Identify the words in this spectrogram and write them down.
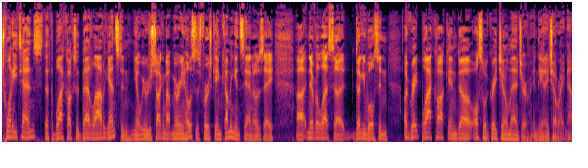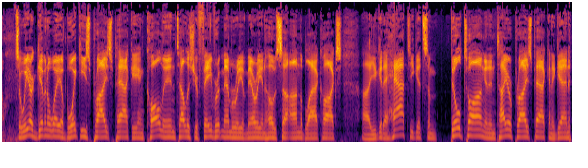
Uh, 2010s that the Blackhawks would battle out against. And, you know, we were just talking about Marian Hossa's first game coming in San Jose. Uh, nevertheless, uh, Dougie Wilson, a great Blackhawk and uh, also a great general manager in the NHL right now. So we are giving away a Boykey's prize pack. And call in, tell us your favorite memory of Marian Hossa on the Blackhawks. Uh, you get a hat, you get some biltong, an entire prize pack. And again,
